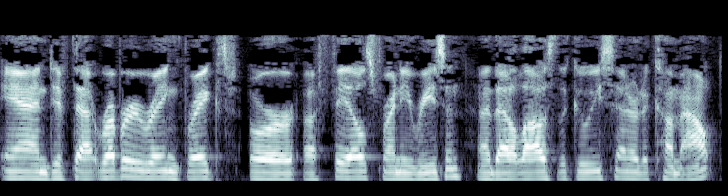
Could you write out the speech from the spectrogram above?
And if that rubbery ring breaks or uh, fails for any reason, uh, that allows the gooey center to come out.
